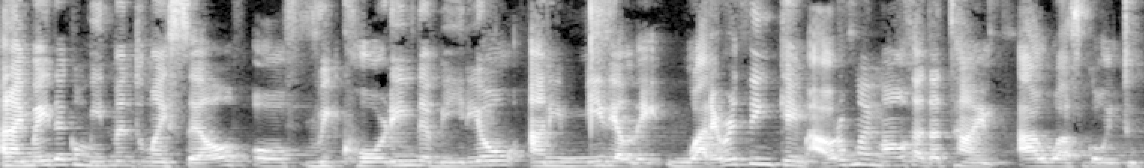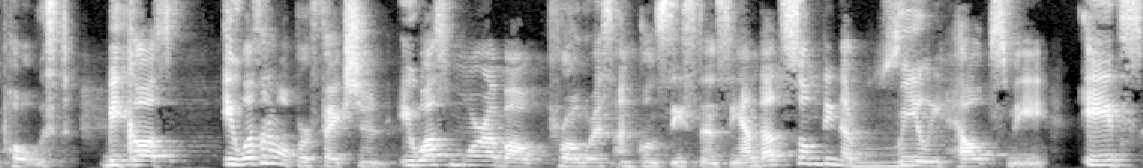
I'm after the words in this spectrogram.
And I made a commitment to myself of recording the video and immediately whatever thing came out of my mouth at that time, I was going to post because it wasn't about perfection. It was more about progress and consistency. And that's something that really helps me. It's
